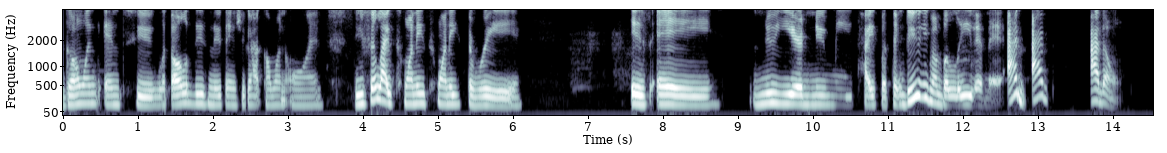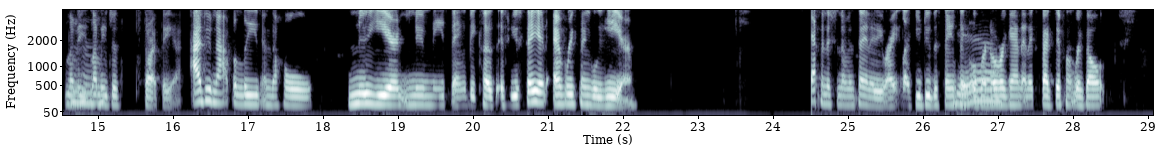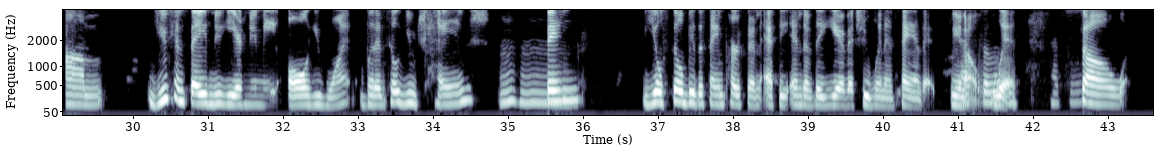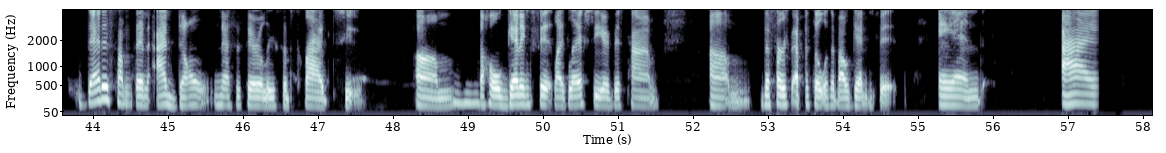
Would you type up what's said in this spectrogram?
going into with all of these new things you got going on, do you feel like 2023 is a new year, new me type of thing? Do you even believe in that? I I I don't. Let mm-hmm. me let mm-hmm. me just start there. I do not believe in the whole new year, new me thing because if you say it every single year, definition of insanity, right? Like you do the same thing yeah. over and over again and expect different results. Um, you can say new year, new me all you want, but until you change mm-hmm. things, you'll still be the same person at the end of the year that you went and it, you know, Absolutely. with. Absolutely. So that is something I don't necessarily subscribe to. Um, mm-hmm. the whole getting fit like last year, this time um, the first episode was about getting fit. And I,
